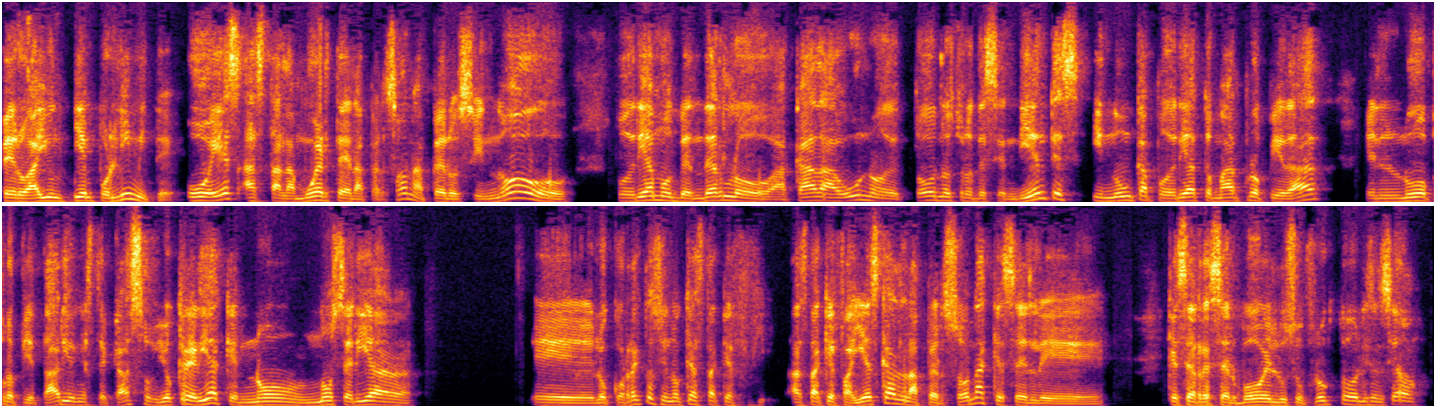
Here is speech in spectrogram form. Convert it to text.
pero hay un tiempo límite, o es hasta la muerte de la persona, pero si no, podríamos venderlo a cada uno de todos nuestros descendientes y nunca podría tomar propiedad el nuevo propietario en este caso. Yo creería que no, no sería eh, lo correcto, sino que hasta que hasta que fallezca la persona que se le que se reservó el usufructo, licenciado.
